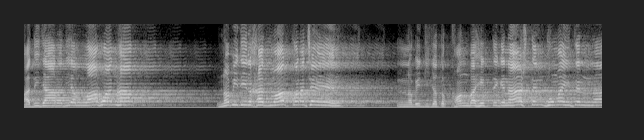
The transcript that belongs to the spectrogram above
খাদিজা রাদিয়াল্লাহু আনহা নবীজির খাদমত করেছেন। নবীজি যতক্ষণ বাহির থেকে না আসতেন, ঘুমাইতেন না।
